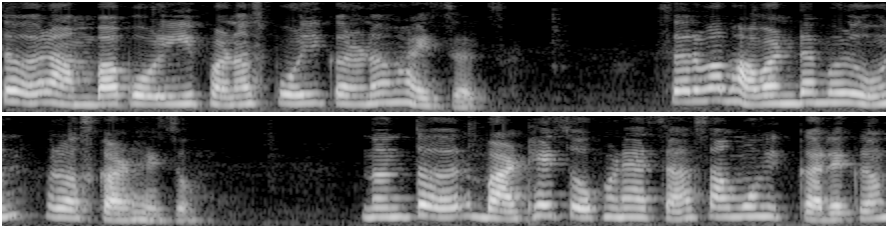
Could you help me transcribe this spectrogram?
तर आंबा पोळी फणस पोळी करणं व्हायचंच. सर्व भावंड मिळून रस काढायचो. नंतर बाठे चोखण्याचा सामूहिक कार्यक्रम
